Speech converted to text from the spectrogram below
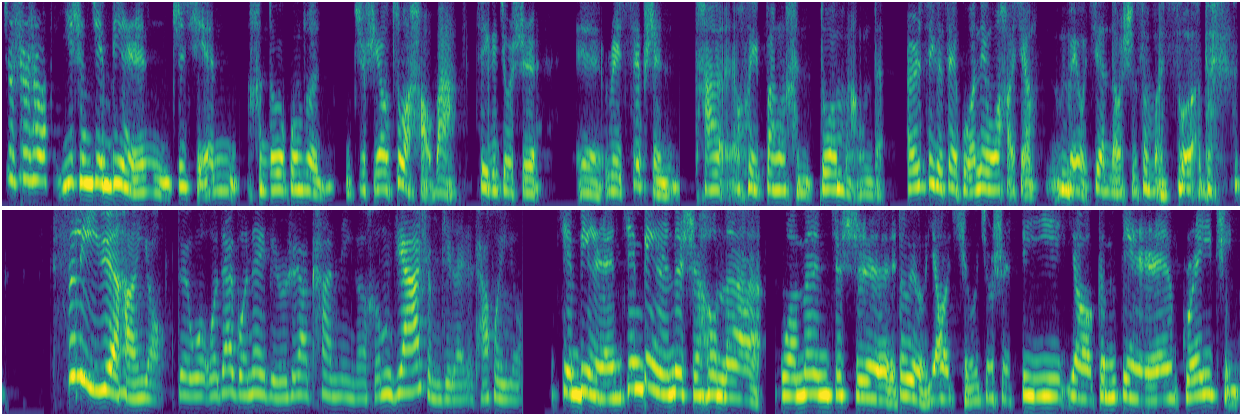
就是说，医生见病人之前很多工作就是要做好吧。这个就是呃 reception，他会帮很多忙的。而这个在国内我好像没有见到是这么做的。私立医院好像有，对我我在国内，比如说要看那个和睦家什么之类的，他会有见病人。见病人的时候呢，我们就是都有要求，就是第一要跟病人 greeting，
